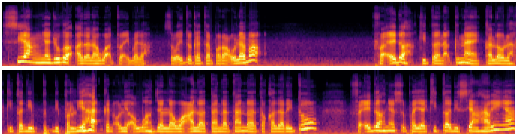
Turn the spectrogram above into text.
siangnya juga adalah waktu ibadah. Sebab itu kata para ulama faedah kita nak kenal kalaulah kita diperlihatkan oleh Allah Jalla wa Ala tanda-tanda atau qadar itu faedahnya supaya kita di siang harinya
